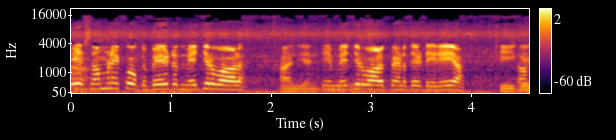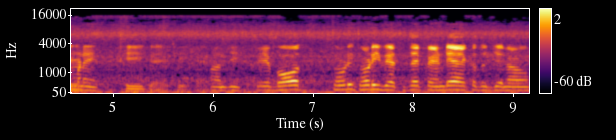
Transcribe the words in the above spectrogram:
ਇਹ ਸਾਹਮਣੇ ਘੁੱਗਬੇਟ ਮੇਜਰਵਾਲ। ਹਾਂਜੀ ਹਾਂਜੀ। ਤੇ ਮੇਜਰਵਾਲ ਪਿੰਡ ਦੇ ਡੇਰੇ ਆ ਠੀਕ ਹੈ ਜੀ, ਸਾਹਮਣੇ। ਠੀਕ ਹੈ ਜੀ, ਠੀਕ ਹੈ। ਹਾਂਜੀ ਇਹ ਬਹੁਤ ਥੋੜੀ ਥੋੜੀ ਵਿੱਥ ਦੇ ਪਿੰਡ ਆ ਇੱਕ ਦੂਜੇ ਨਾਲੋਂ।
